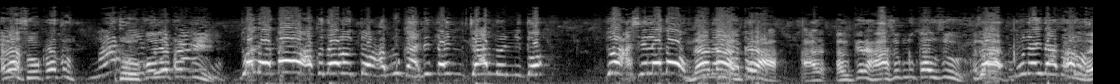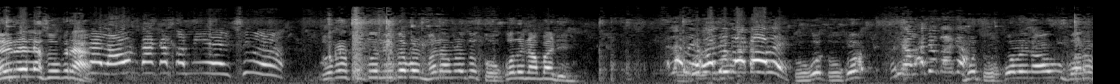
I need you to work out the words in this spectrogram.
તે- છોકરા તું ધોકો લેતા કી જો લેતો આખો દાડો તો આપણું ગાડી ત્રણ ચારની તો. જો આશે લેતો ના હાસુકનું કહું છું. હું નહીં આ લઈ રહેલા છોકરા. છોકરા તું તો લીધો પણ મને હમણાં તો ધોકો લઈને આપવા દે. ધોકો ધોકો. હું ધોકો લઈને આવું ભરો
